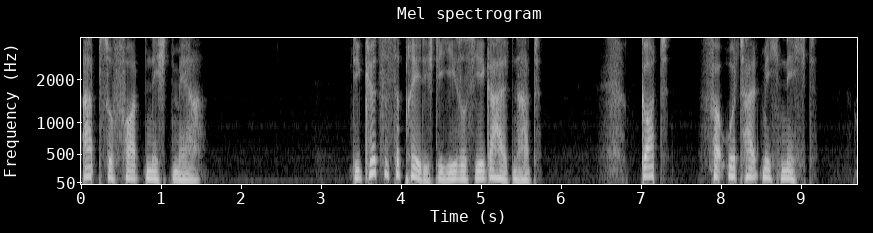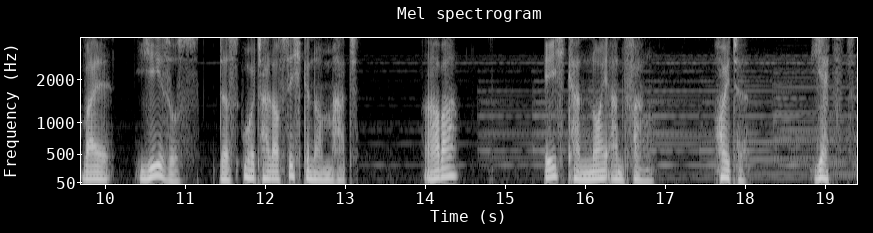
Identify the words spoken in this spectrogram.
ab sofort nicht mehr. Die kürzeste Predigt, die Jesus je gehalten hat. Gott verurteilt mich nicht, weil Jesus das Urteil auf sich genommen hat. Aber ich kann neu anfangen. Heute. Jetzt.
